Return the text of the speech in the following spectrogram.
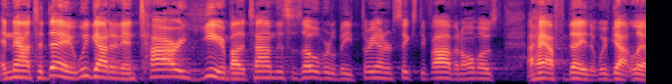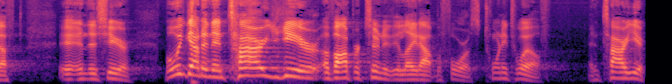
And now, today, we've got an entire year. By the time this is over, it'll be 365 and almost a half day that we've got left in this year. But we've got an entire year of opportunity laid out before us 2012, an entire year.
